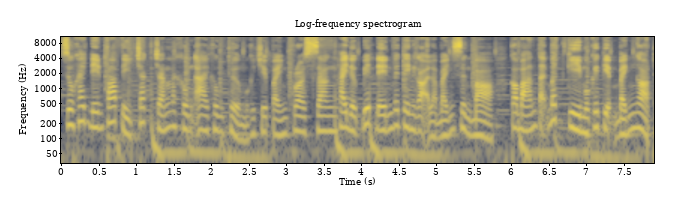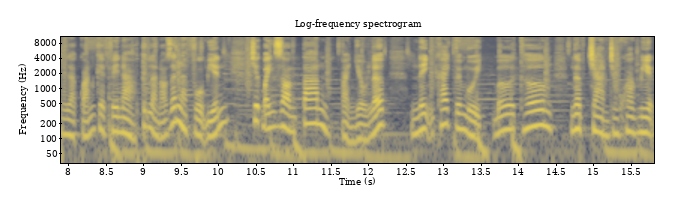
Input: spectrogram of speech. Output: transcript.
Du khách đến Pháp thì chắc chắn là không ai không thử một cái chiếc bánh croissant hay được biết đến với tên gọi là bánh sừng bò có bán tại bất kỳ một cái tiệm bánh ngọt hay là quán cà phê nào, tức là nó rất là phổ biến. Chiếc bánh giòn tan và nhiều lớp, nịnh khách với mùi bơ thơm ngập tràn trong khoang miệng.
